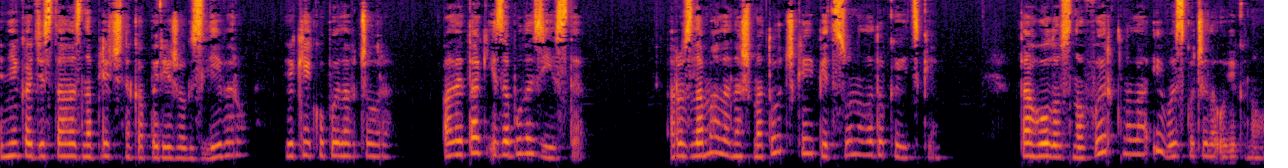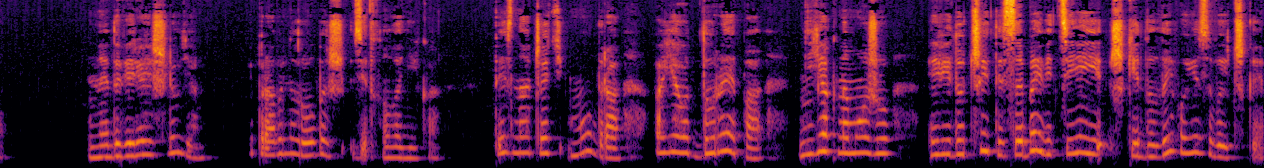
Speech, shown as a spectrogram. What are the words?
Ніка дістала з наплічника пиріжок з ліверу, який купила вчора, але так і забула з'їсти. Розламала на шматочки і підсунула до кицьки. Та голосно фиркнула і вискочила у вікно. Не довіряєш людям? І правильно робиш, зітхнула Ніка. Ти, значить, мудра, а я от дурепа, ніяк не можу відучити себе від цієї шкідливої звички.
